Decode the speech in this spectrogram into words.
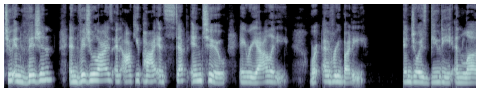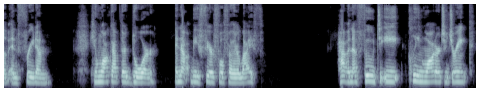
to envision and visualize and occupy and step into a reality where everybody enjoys beauty and love and freedom, can walk out their door and not be fearful for their life, have enough food to eat, clean water to drink,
